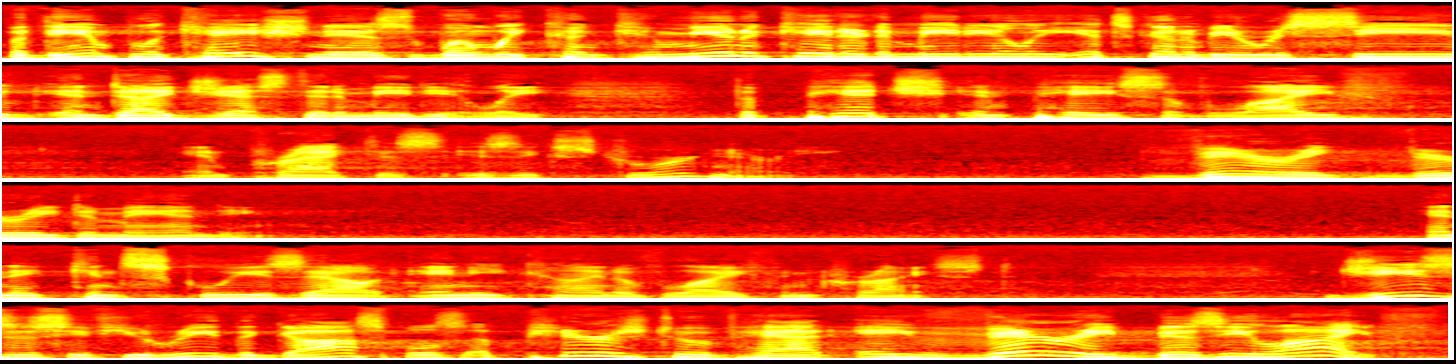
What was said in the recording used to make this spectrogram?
But the implication is when we can communicate it immediately, it's going to be received and digested immediately. The pitch and pace of life and practice is extraordinary, very, very demanding. And it can squeeze out any kind of life in Christ. Jesus, if you read the Gospels, appears to have had a very busy life.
